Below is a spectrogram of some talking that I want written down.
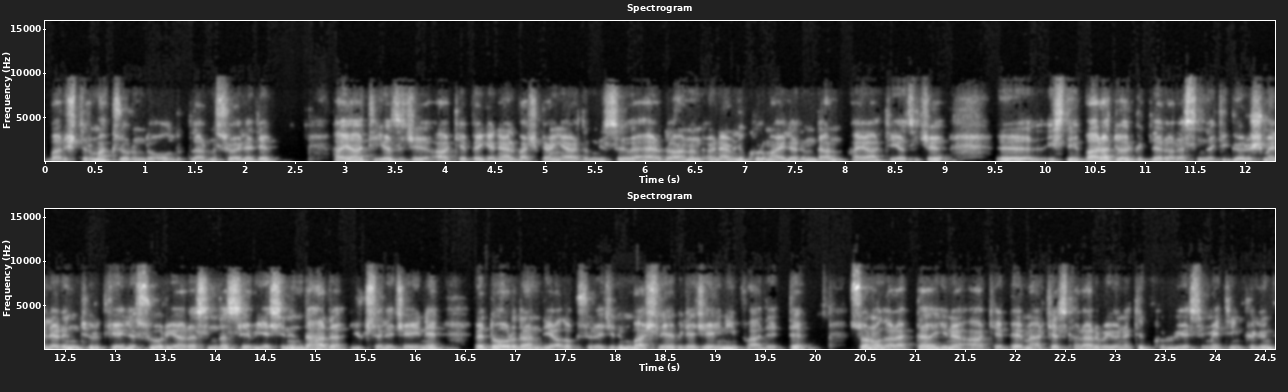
barıştırmak zorunda olduklarını söyledi. Hayati Yazıcı AKP Genel Başkan Yardımcısı ve Erdoğan'ın önemli kurmaylarından Hayati Yazıcı, e, istihbarat örgütleri arasındaki görüşmelerin Türkiye ile Suriye arasında seviyesinin daha da yükseleceğini ve doğrudan diyalog sürecinin başlayabileceğini ifade etti. Son olarak da yine AKP Merkez Karar ve Yönetim Kurulu üyesi Metin Külünk,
